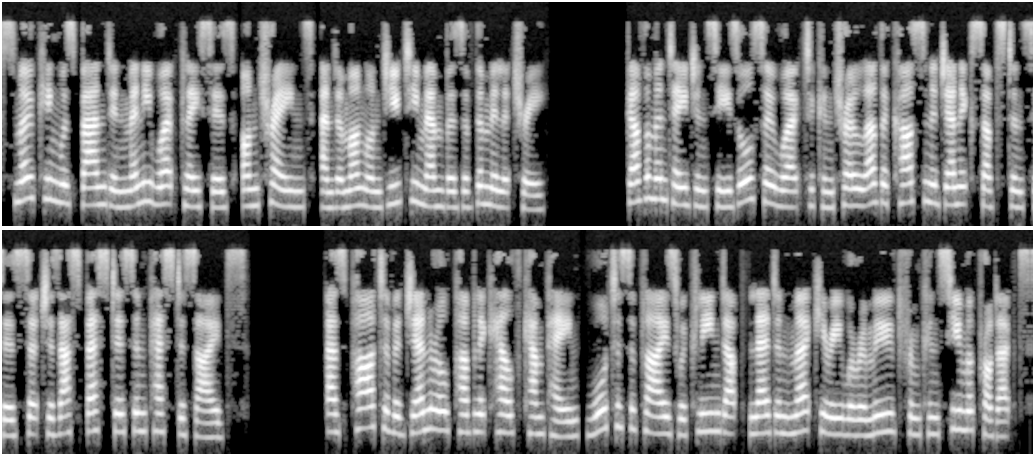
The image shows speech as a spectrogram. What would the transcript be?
Smoking was banned in many workplaces, on trains, and among on-duty members of the military. Government agencies also work to control other carcinogenic substances such as asbestos and pesticides. As part of a general public health campaign, water supplies were cleaned up, lead and mercury were removed from consumer products,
